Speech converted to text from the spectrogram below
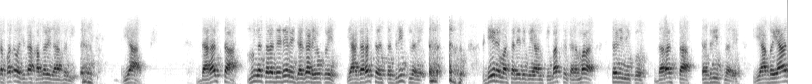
ته پته و چې دا خبره راغلی یا درسته موږ سره د ډېرې جګړې وکړې یا درسته تدریس نه دی ډېرې مسلې د بیان کې بس کنه ما ستړي وي کو درسته تدریس نه دی یا بیان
